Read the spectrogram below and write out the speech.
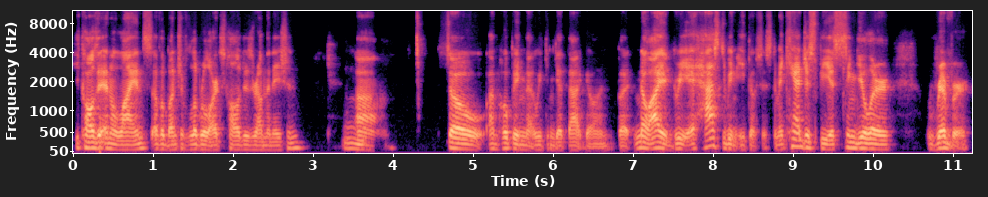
he calls it an alliance of a bunch of liberal arts colleges around the nation. Mm. Um, so I'm hoping that we can get that going. But no, I agree. It has to be an ecosystem. It can't just be a singular river,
